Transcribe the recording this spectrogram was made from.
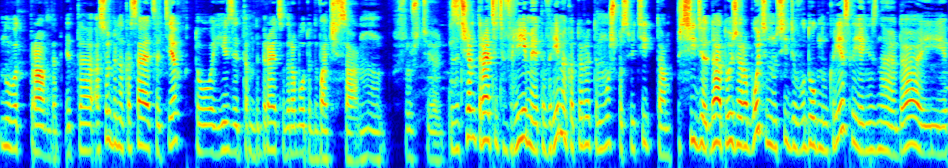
Ну вот правда. Это особенно касается тех, кто ездит, там, добирается до работы два часа. Ну, Слушайте, зачем тратить время? Это время, которое ты можешь посвятить там, сидя, да, той же работе, но сидя в удобном кресле, я не знаю, да, и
